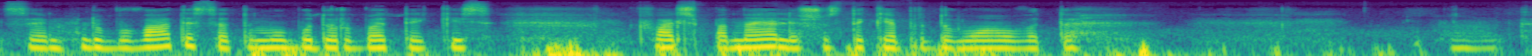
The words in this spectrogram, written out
цим любуватися, тому буду робити якісь фальш-панелі, щось таке придумовувати. От.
